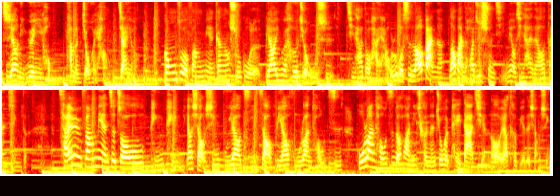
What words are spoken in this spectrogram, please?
只要你愿意哄，他们就会好。加油！工作方面，刚刚说过了，不要因为喝酒误事，其他都还好。如果是老板呢？老板的话就是顺吉，没有其他的要担心的。财运方面，这周平平，要小心，不要急躁，不要胡乱投资。胡乱投资的话，你可能就会赔大钱喽，要特别的小心。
